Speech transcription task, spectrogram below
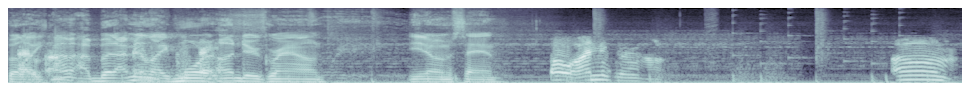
but like, I'm- I, but I mean like more underground. You know what I'm saying? Oh, underground. Um,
